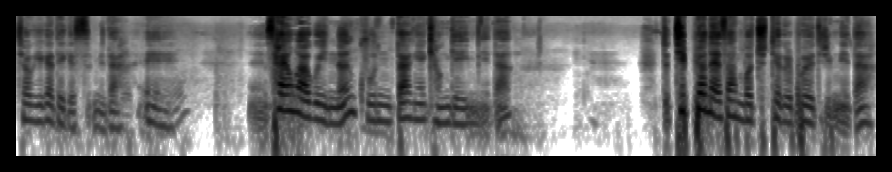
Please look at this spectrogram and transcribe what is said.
저기가 되겠습니다. 예. 예, 사용하고 있는 군 땅의 경계입니다. 또 뒤편에서 한번 주택을 보여드립니다.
